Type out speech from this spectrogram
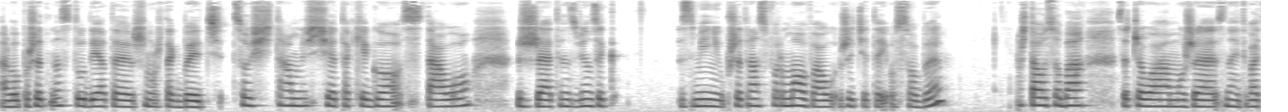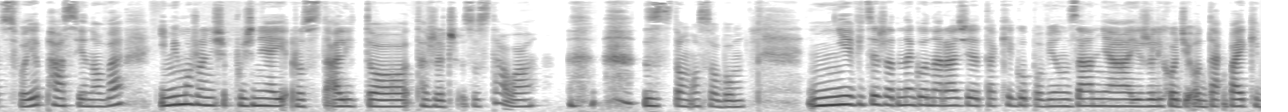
albo poszedł na studia też, może tak być. Coś tam się takiego stało, że ten związek zmienił, przetransformował życie tej osoby. Że ta osoba zaczęła może znajdować swoje pasje nowe, i mimo, że oni się później rozstali, to ta rzecz została z tą osobą. Nie widzę żadnego na razie takiego powiązania, jeżeli chodzi o bajki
